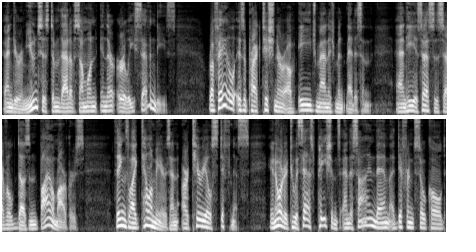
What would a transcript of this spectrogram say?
and your immune system that of someone in their early 70s. Raffaele is a practitioner of age management medicine, and he assesses several dozen biomarkers, things like telomeres and arterial stiffness, in order to assess patients and assign them a different so called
